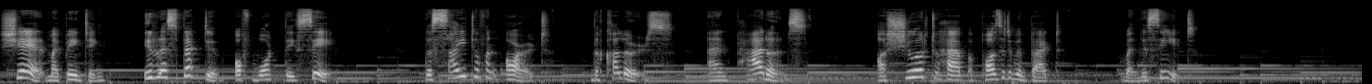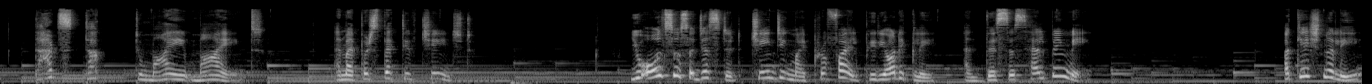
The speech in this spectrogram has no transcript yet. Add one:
share my painting irrespective of what they say. The sight of an art, the colors and patterns are sure to have a positive impact when they see it. That stuck to my mind and my perspective changed. You also suggested changing my profile periodically, and this is helping me. Occasionally,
